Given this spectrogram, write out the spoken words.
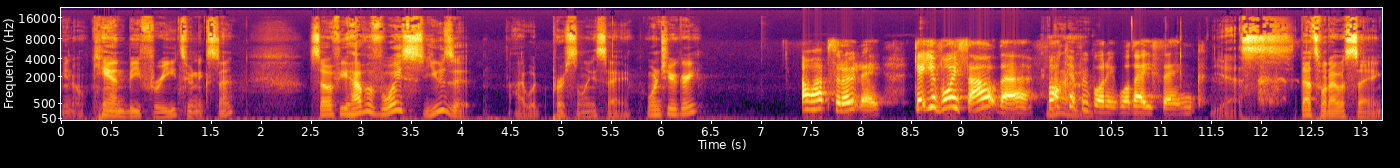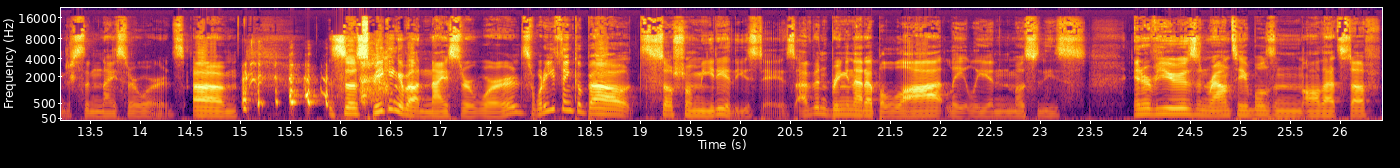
you know, can be free to an extent. So if you have a voice, use it. I would personally say. Wouldn't you agree? Oh, absolutely. Get your voice out there. Fuck Yeah. everybody what they think. Yes, that's what I was saying. Just in nicer words. Um, so speaking about nicer words, what do you think about social media these days? I've been bringing that up a lot lately in most of these interviews and roundtables and all that stuff.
